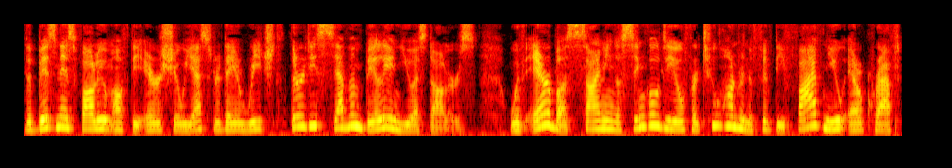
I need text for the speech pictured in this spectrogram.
The business volume of the air show yesterday reached 37 billion US dollars, with Airbus signing a single deal for 255 new aircraft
